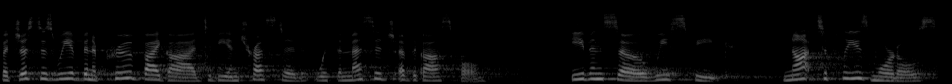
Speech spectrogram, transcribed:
But just as we have been approved by God to be entrusted with the message of the gospel, even so we speak, not to please mortals,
